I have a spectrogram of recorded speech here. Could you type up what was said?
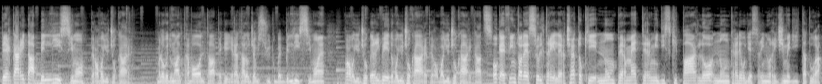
Per carità, bellissimo, però voglio giocare. Me lo vedo un'altra volta, perché in realtà l'ho già visto su YouTube, è bellissimo, eh. Però voglio giocare, ripeto, voglio giocare però, voglio giocare, cazzo. Ok, finito adesso il trailer. Certo che non permettermi di skipparlo, non credevo di essere in un regime di dittatura.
